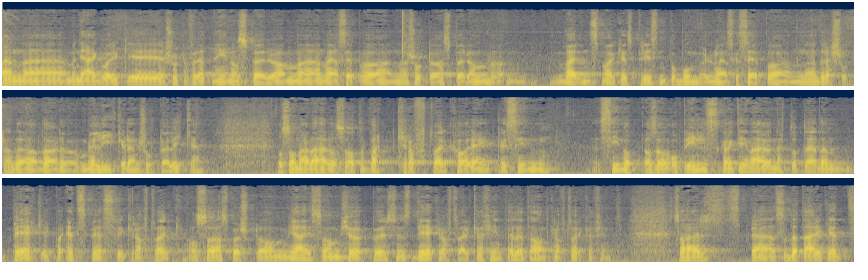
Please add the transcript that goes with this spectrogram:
Men, eh, men, jeg går ikke i skjorteforretningen og spør om når jeg ser på en skjorte og spør om verdensmarkedsprisen på bomull når jeg skal se på en dresskjorte. Da, da er det om jeg liker den skjorta eller ikke. Og sånn er det her også, at Hvert kraftverk har egentlig sin opp, altså Opprinnelsesgarantien er jo nettopp det. Den peker på ett spesifikt kraftverk. Og så spørs det om jeg som kjøper syns det kraftverket er fint, eller et annet kraftverk er fint. Så her Så dette er ikke et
